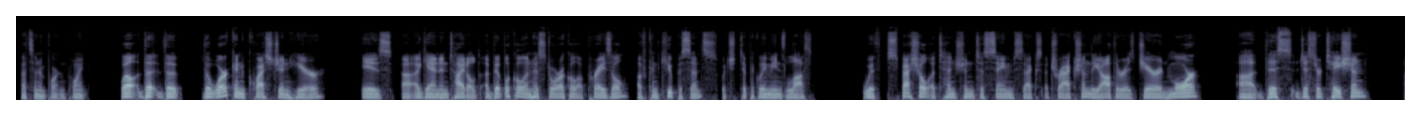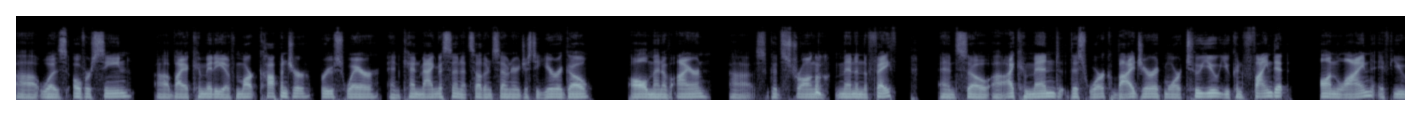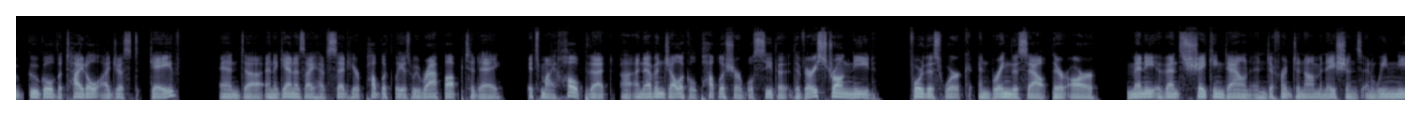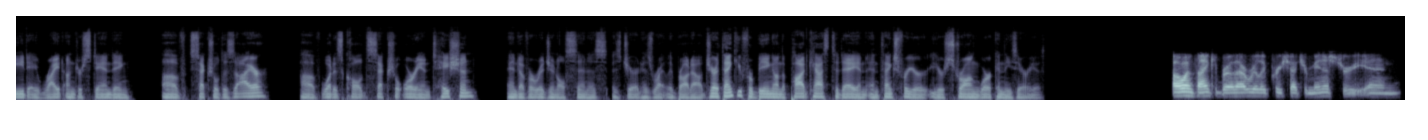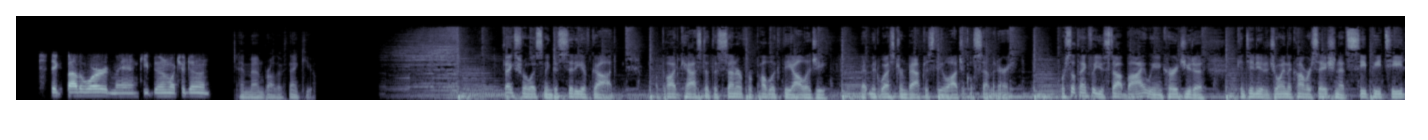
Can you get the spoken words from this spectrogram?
That's an important point. Well, the, the, the work in question here is, uh, again, entitled A Biblical and Historical Appraisal of Concupiscence, which typically means lust, with special attention to same sex attraction. The author is Jared Moore. Uh, this dissertation uh, was overseen uh, by a committee of Mark Coppenger, Bruce Ware, and Ken Magnuson at Southern Seminary just a year ago. All men of iron, uh, good, strong men in the faith. And so uh, I commend this work by Jared Moore to you. You can find it online if you Google the title I just gave. And uh, and again, as I have said here publicly, as we wrap up today, it's my hope that uh, an evangelical publisher will see the the very strong need for this work and bring this out. There are many events shaking down in different denominations, and we need a right understanding of sexual desire, of what is called sexual orientation, and of original sin, as, as Jared has rightly brought out. Jared, thank you for being on the podcast today, and, and thanks for your, your strong work in these areas. Oh, and thank you, brother. I really appreciate your ministry and stick by the word, man. Keep doing what you're doing. Amen, brother. Thank you. Thanks for listening to City of God, a podcast at the Center for Public Theology at Midwestern Baptist Theological Seminary. We're so thankful you stopped by. We encourage you to continue to join the conversation at cpt.mbts.edu,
